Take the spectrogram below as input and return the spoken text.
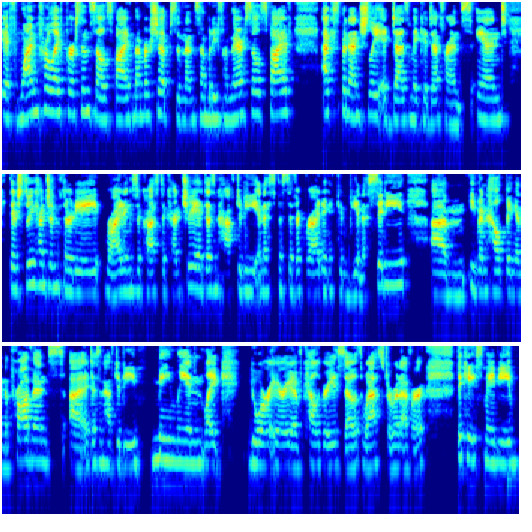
if one pro life person sells five memberships and then somebody from there sells five, exponentially it does make a difference. And there's 338 ridings across the country. It doesn't have to be in a specific riding, it can be in a city, um, even helping in the province. Uh, it doesn't have to be mainly in like your area of Calgary, Southwest, or whatever the case may be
